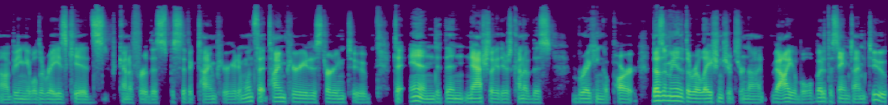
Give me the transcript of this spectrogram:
uh, being able to raise kids kind of for this specific time period and once that time period is starting to to end then naturally there's kind of this breaking apart doesn't mean that the relationships are not valuable but at the same time too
